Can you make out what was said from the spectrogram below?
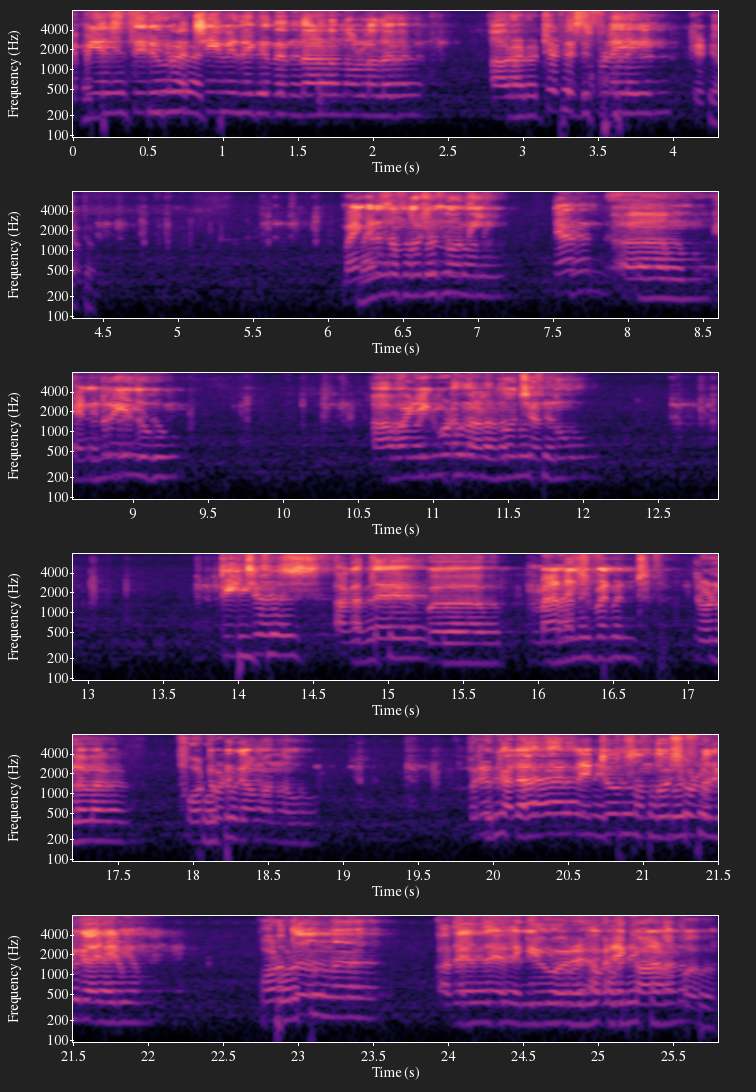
എം എസ് തിരൂർ അച്ചീവ് ചെയ്തിരിക്കുന്നത് എന്താണെന്നുള്ളത് ആ ഒരൊറ്റ ഡിസ്പ്ലേയിൽ കിട്ടും. ഭയങ്കര സന്തോഷം തോന്നി. ഞാൻ എൻട്രി ചെയ്തു. ആ വഴി കൂടെ നടന്നു ചെന്നു. ടീച്ചേഴ്സ് അകത്തെ മാനേജ്മെന്റിലുള്ളവർ ഫോട്ടോ എടുക്കാൻ വന്നു. ഒരു കലാകാരൻ ഏറ്റവും സന്തോഷമുള്ള ഒരു കാര്യം പുറത്തു നിന്ന് അദ്ദേഹത്തെ അല്ലെങ്കിൽ അവരെ കാണുമ്പോൾ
